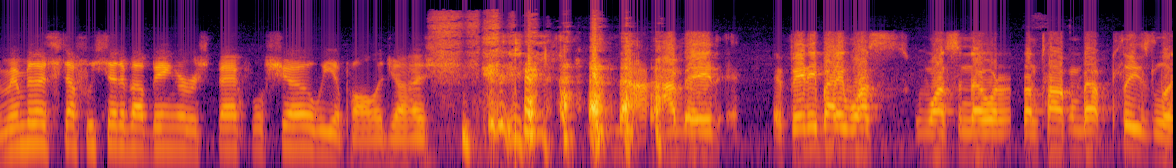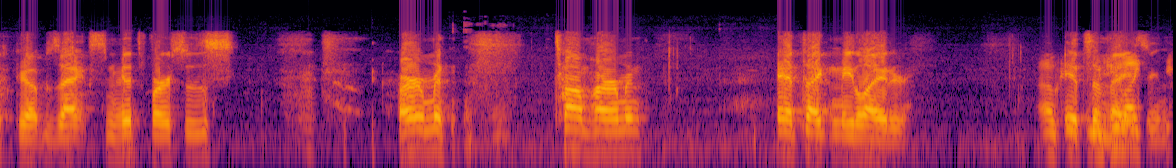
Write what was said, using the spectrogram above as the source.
remember that stuff we said about being a respectful show? We apologize. I mean, if anybody wants wants to know what I'm talking about, please look up Zach Smith versus Herman, Tom Herman, and thank me later. Okay, It's would you like- amazing.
